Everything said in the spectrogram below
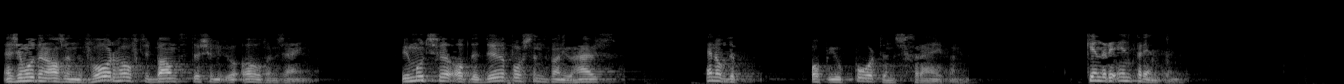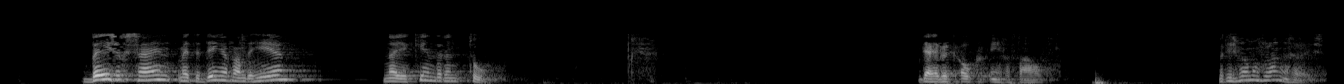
en ze moeten als een voorhoofdband tussen uw ogen zijn. U moet ze op de deurposten van uw huis en op, de, op uw poorten schrijven. Kinderen inprenten. Bezig zijn met de dingen van de Heer naar je kinderen toe. Daar heb ik ook in gefaald. Het is wel nog langer geweest.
